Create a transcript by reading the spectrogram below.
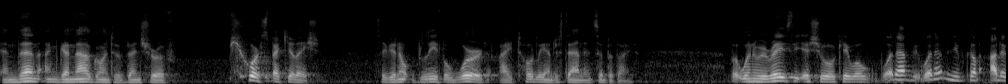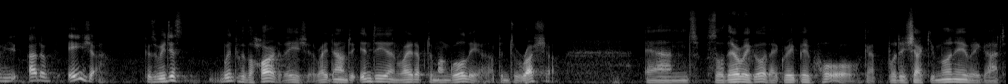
And then I'm now going to a venture of pure speculation. So if you don't believe a word, I totally understand and sympathize. But when we raise the issue, okay, well, what happened, what happened you've come out of, out of Asia? Because we just went to the heart of Asia, right down to India and right up to Mongolia, up into Russia. And so there we go, that great big hole. We got Buddha Shakyamuni, we got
